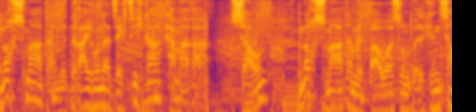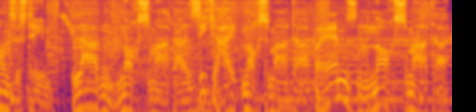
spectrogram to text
Noch smarter mit 360-Grad-Kamera. Sound? Noch smarter mit Bowers und Wilkins Soundsystem. Laden? Noch smarter. Sicherheit? Noch smarter. Bremsen? Noch smarter.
